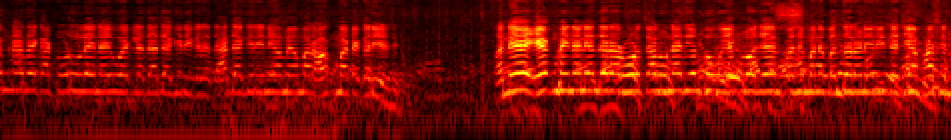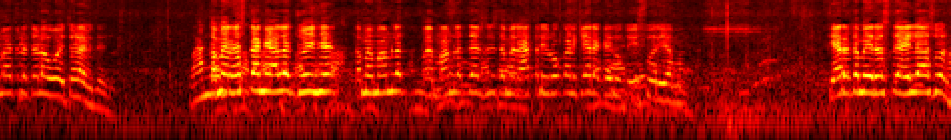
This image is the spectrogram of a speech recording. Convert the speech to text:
એમ ના થાય કે આ ટોળું લઈને આવ્યું એટલે દાદાગીરી કરે. દાદાગીરીની અમે અમારા હક માટે કરીએ છીએ. અને એક મહિનાની અંદર આ રોડ ચાલુ ના થયો તો હું એકલો જઈને પછી મને બંધારણની રીતે જ્યાં ફાંસી માત્ર ચડાવવું હોય ચડાવી દેજો. તમે રસ્તાની હાલત જોઈ છે. તમે મામલત મામલતદાર શ્રી તમે રાત્રિ રોકાણ ક્યારે કર્યું હતું ઈશ્વરિયામાં? ત્યારે તમે રસ્તે આવેલા હશો ને?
